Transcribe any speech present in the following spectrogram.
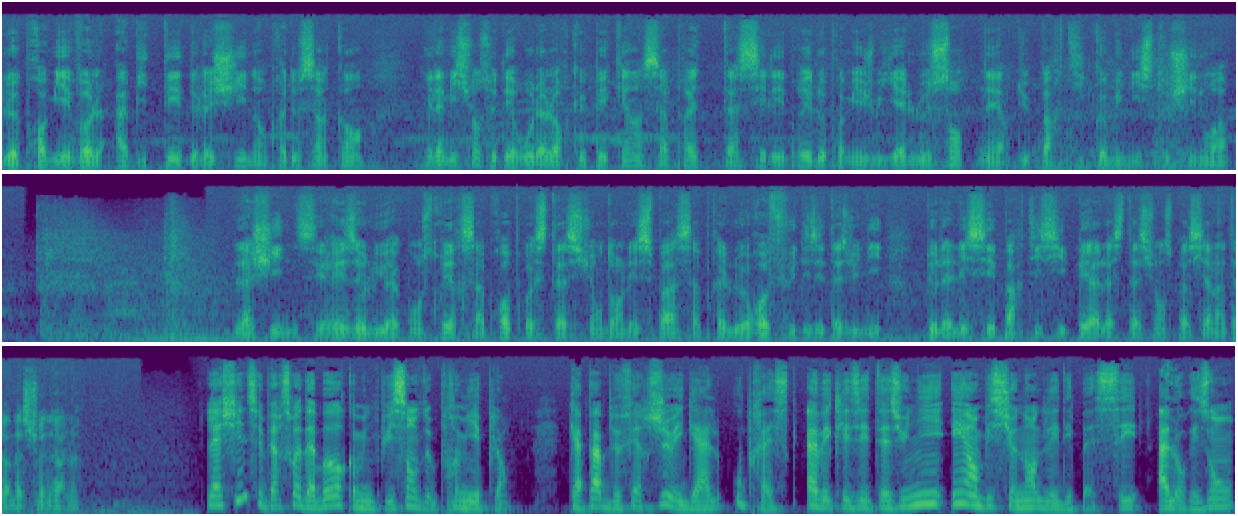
le premier vol habité de la Chine en près de cinq ans et la mission se déroule alors que Pékin s'apprête à célébrer le 1er juillet le centenaire du Parti communiste chinois la Chine s'est résolue à construire sa propre station dans l'espace après le refus des États-Unis de la laisser participer à la Station spatiale internationale. La Chine se perçoit d'abord comme une puissance de premier plan, capable de faire jeu égal, ou presque, avec les États-Unis et ambitionnant de les dépasser à l'horizon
